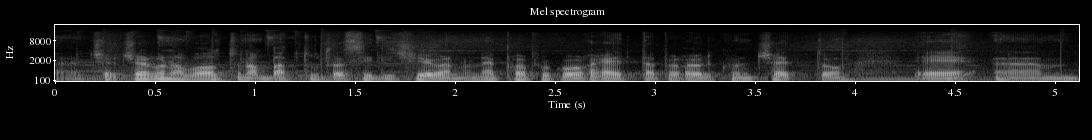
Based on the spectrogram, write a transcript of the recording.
eh, c'era una volta una battuta, si diceva, non è proprio corretta, però il concetto è, um,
